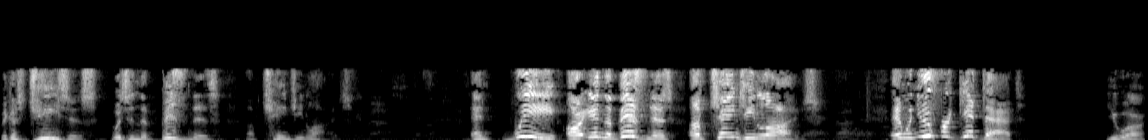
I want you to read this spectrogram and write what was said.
Because Jesus was in the business of changing lives. And we are in the business of changing lives. And when you forget that, you are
